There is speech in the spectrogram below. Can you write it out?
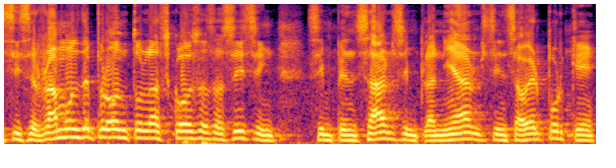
si cerramos de pronto las cosas así, sin, sin pensar, sin planear, sin saber por qué,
